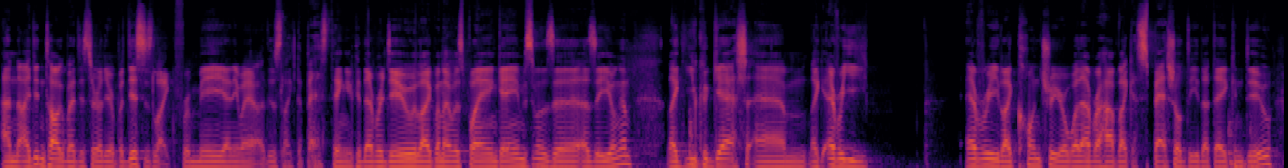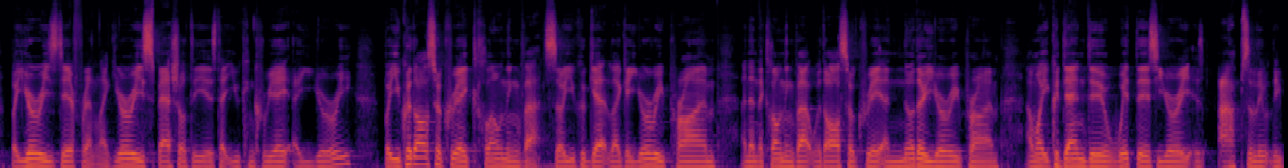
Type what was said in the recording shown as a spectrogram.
And I didn't talk about this earlier, but this is like for me anyway. uh, This is like the best thing you could ever do. Like when I was playing games as a as a youngin, like you could get um like every every like country or whatever have like a specialty that they can do, but Yuri's different. Like Yuri's specialty is that you can create a Yuri, but you could also create cloning vats. So you could get like a Yuri Prime, and then the cloning vat would also create another Yuri Prime. And what you could then do with this Yuri is absolutely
